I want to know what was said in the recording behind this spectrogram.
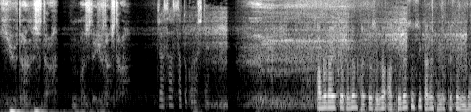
油断したマジで油断したじゃあさっさと殺して 사무라이 소드는 발도술로 아키를 순식간에 공격했습니다.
